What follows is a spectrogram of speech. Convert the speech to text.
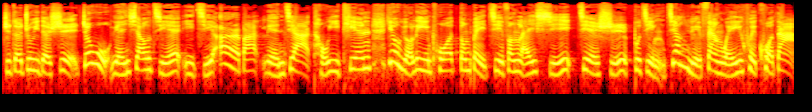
值得注意的是，周五元宵节以及二二八连假头一天，又有另一波东北季风来袭，届时不仅降雨范围会扩大，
